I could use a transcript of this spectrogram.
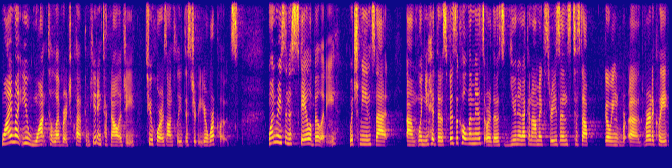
Why might you want to leverage cloud computing technology to horizontally distribute your workloads? One reason is scalability, which means that um, when you hit those physical limits or those unit economics reasons to stop going uh, vertically,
